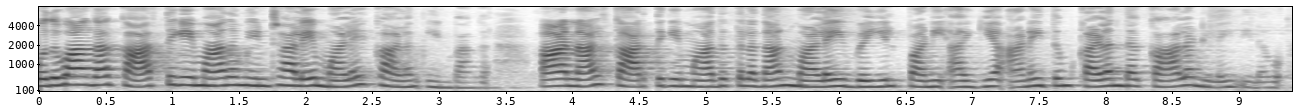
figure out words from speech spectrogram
பொதுவாக கார்த்திகை மாதம் என்றாலே மழைக்காலம் என்பாங்க. ஆனால் கார்த்திகை மாதத்தில் தான் மழை வெயில் பனி ஆகிய அனைத்தும் கலந்த காலநிலை நிலவும்.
